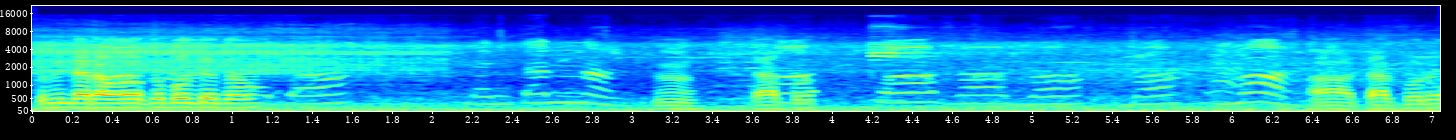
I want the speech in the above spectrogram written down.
তুমি দাঁড়াও ওকে বলতে দাও। হ্যাঁ তারপর? হ্যাঁ তারপরে?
